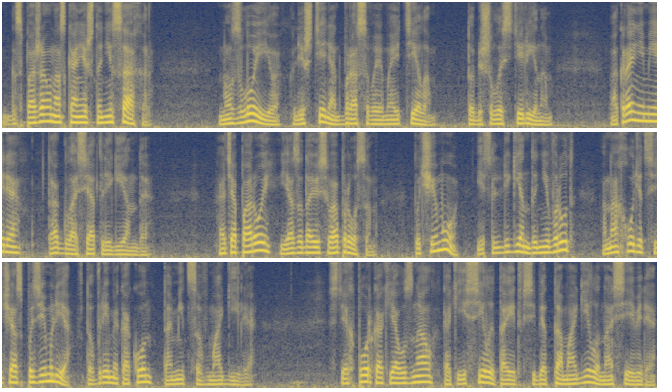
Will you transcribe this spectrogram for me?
Госпожа у нас, конечно, не сахар, Но зло ее — лишь тень, отбрасываемая телом, то бишь властелином. По крайней мере, так гласят легенды. Хотя порой я задаюсь вопросом, почему, если легенды не врут, она ходит сейчас по земле, в то время как он томится в могиле. С тех пор, как я узнал, какие силы таит в себе та могила на севере,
